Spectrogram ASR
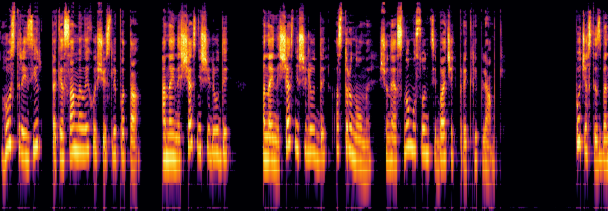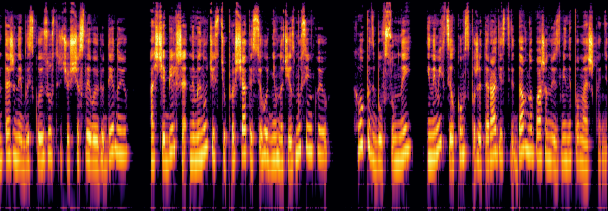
Гострий зір таке саме лихо, що й сліпота, а найнещасніші люди, а найнещасніші люди астрономи, що на ясному сонці бачать прикрі плямки. Почасти збентежений близькою зустрічю з щасливою людиною, а ще більше неминучістю прощатись сьогодні вночі з мусінькою, хлопець був сумний і не міг цілком спожити радість від давно бажаної зміни помешкання,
